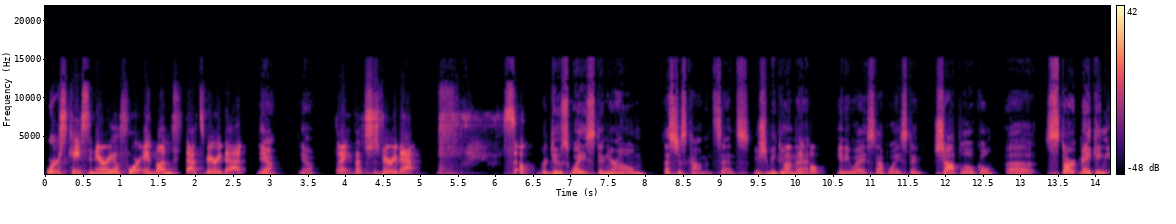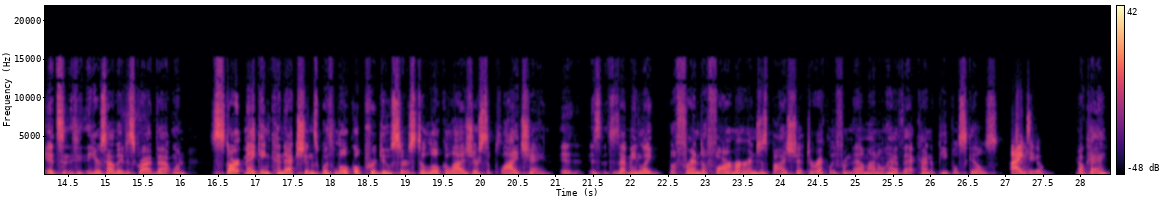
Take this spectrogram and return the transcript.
worst case scenario for a month, that's very bad. Yeah, yeah. Like that's just very bad. so reduce waste in your home. That's just common sense. You should be doing on, that people. anyway. Stop wasting. Shop local. Uh, start making. It's here's how they describe that one. Start making connections with local producers to localize your supply chain. Is, is, does that mean like befriend a farmer and just buy shit directly from them? I don't have that kind of people skills. I do. Okay.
